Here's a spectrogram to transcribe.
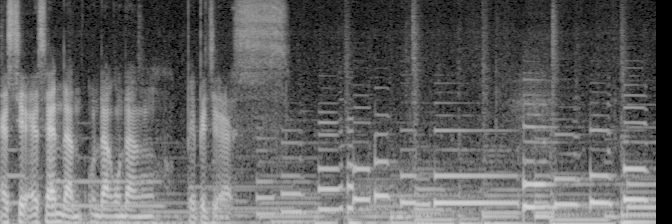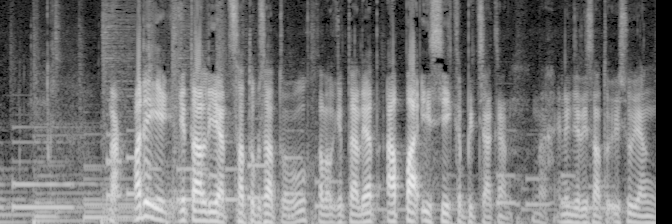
SCSN dan undang-undang BPJS. Nah, mari kita lihat satu persatu. Kalau kita lihat apa isi kebijakan. Nah, ini jadi satu isu yang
